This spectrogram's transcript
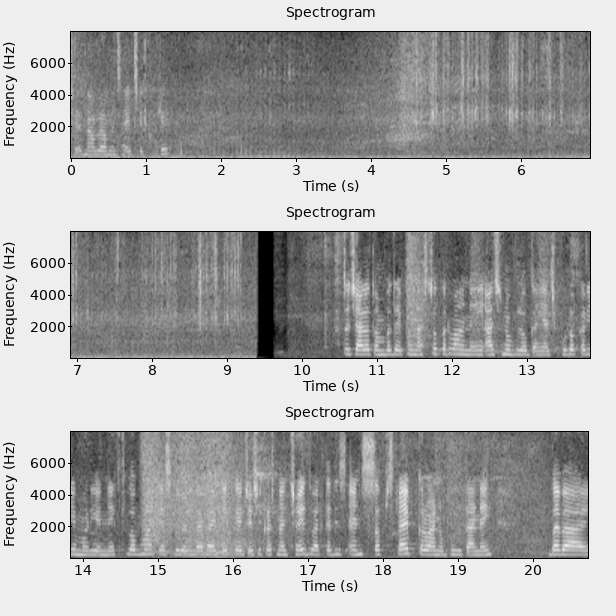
છે. અને હવે અમે જાય છે ઘરે. તો ચાલો તમે બધાય પણ નાસ્તો કરવા અને આજનો બ્લોગ અહીંયા જ પૂરો કરીએ. મળીએ નેક્સ્ટ બ્લોગમાં ત્યાં સુધી બાય બાય ટેક કેર જય શ્રી કૃષ્ણ, જય દ્વારકાધીશ. એન્ડ સબસ્ક્રાઈબ કરવાનું ભૂલતા નહીં. બાય બાય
